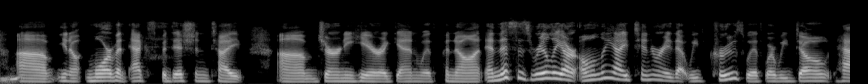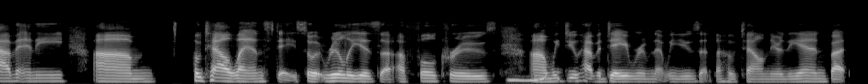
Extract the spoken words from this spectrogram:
mm-hmm. um, you know, more of an expedition type um, journey here again with Ponant. And this is really our only itinerary that we cruise with where we don't have any um, hotel land stays. So it really is a, a full cruise. Mm-hmm. Um, we do have a day room that we use at the hotel near the end. But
